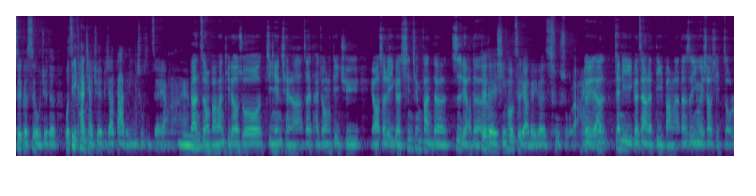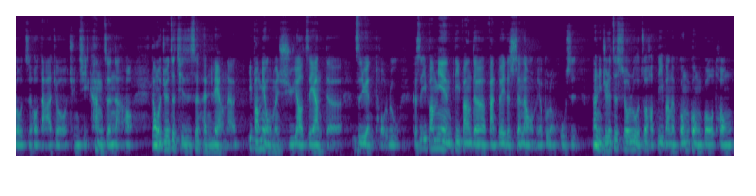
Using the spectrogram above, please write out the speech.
这个是我觉得我自己看起来觉得比较大的因素是这样啦。刚刚子荣法官提到说，几年前啦，在台中地区有要设立一个性侵犯的治疗的，对对，刑后治疗的一个处所啦。哎对，要建立一个这样的地方啦。但是因为消息走漏之后，大家就群起抗争啦，哈。但我觉得这其实是很两难。一方面我们需要这样的资源投入，可是一方面地方的反对的声浪我们又不容忽视。那你觉得这时候如果做好地方的公共沟通，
